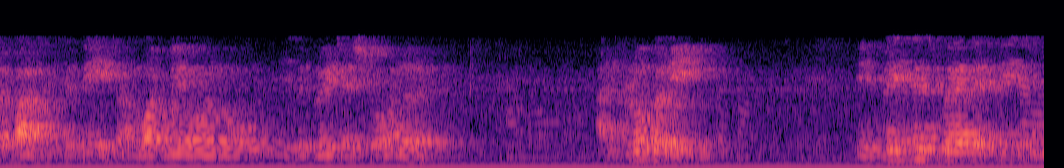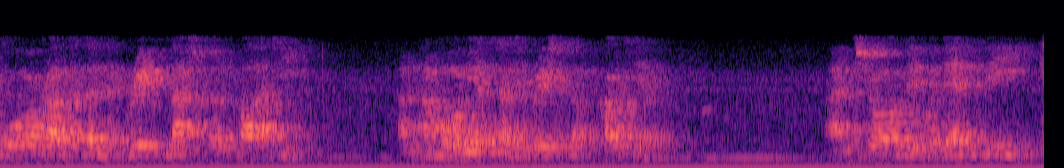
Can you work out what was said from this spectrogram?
to participate on what we all know is the greatest show on earth. And globally, in places where they face war rather than a great national party harmonious celebration of culture, I'm sure they would envy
